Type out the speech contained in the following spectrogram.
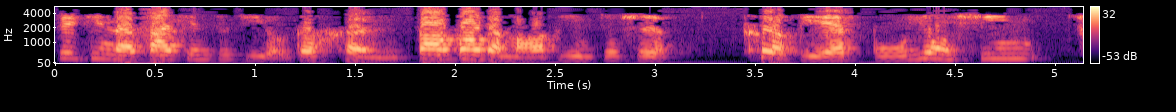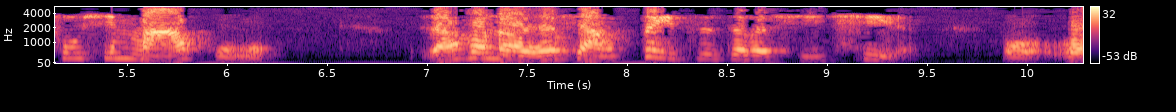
最近呢，发现自己有个很糟糕的毛病，就是特别不用心、粗心马虎。然后呢，我想对治这个习气，我我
